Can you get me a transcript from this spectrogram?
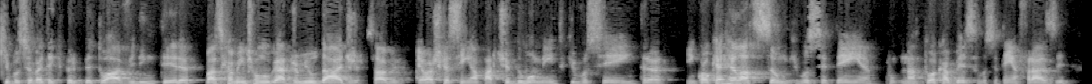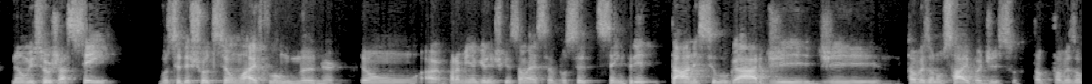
que você vai ter que perpetuar a vida inteira. Basicamente, é um lugar de humildade, sabe? Eu acho que, assim, a partir do momento que você entra em qualquer relação que você tenha, na tua cabeça você tem a frase, não, isso eu já sei, você deixou de ser um lifelong learner. Então, para mim, a grande questão é essa: você sempre tá nesse lugar de, de talvez eu não saiba disso, talvez eu,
